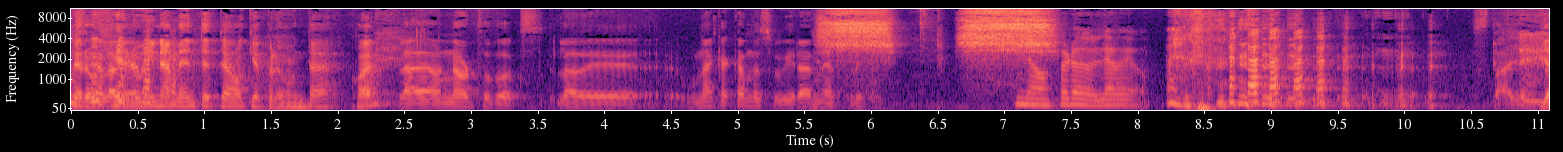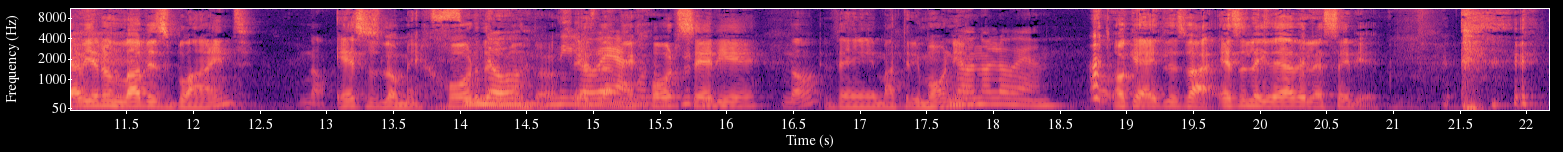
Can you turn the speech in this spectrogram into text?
pero genuinamente tengo que preguntar, ¿cuál? La de Unorthodox, la de una que acaban de subir a Netflix. No, pero la veo. ¿Ya vieron Love is Blind? No. Eso es lo mejor del mundo. es la mejor serie de matrimonio. No, no lo vean. Ok, ahí les va. Esa es la idea de la serie.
